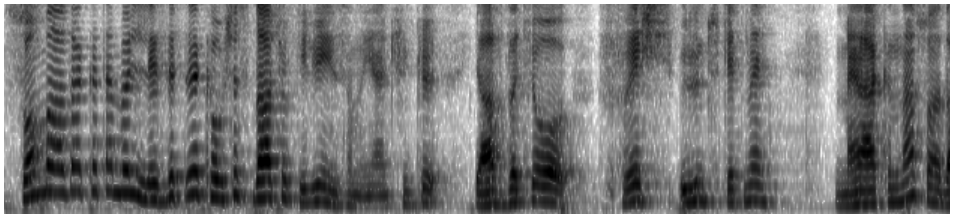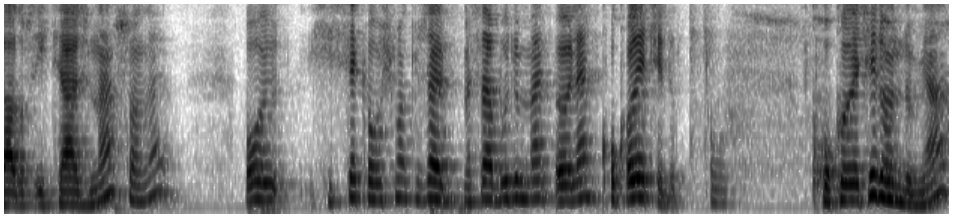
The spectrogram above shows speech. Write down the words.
sonbaharda hakikaten böyle lezzetlere kavuşası daha çok geliyor insanın yani. Çünkü yazdaki o fresh ürün tüketme merakından sonra daha doğrusu ihtiyacından sonra o hisse kavuşmak güzel. Mesela bugün ben öğlen kokoreç yedim. Kokoreçe döndüm ya.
